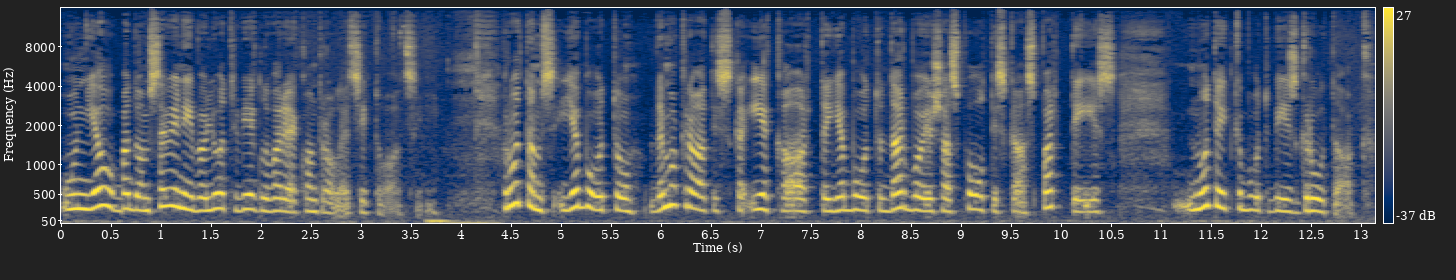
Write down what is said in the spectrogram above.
Un jau Padomu Savienība ļoti viegli varēja kontrolēt situāciju. Protams, ja būtu demokrātiska iekārta, ja būtu darbojušās politiskās partijas, noteikti, būtu bijis grūtāk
